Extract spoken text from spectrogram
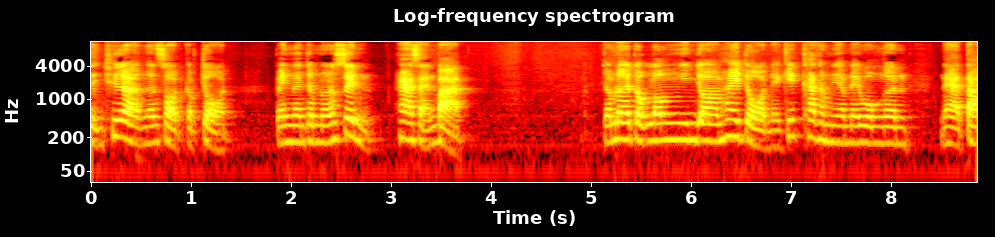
สินเชื่อเงินสดกับโจทย์ เป็นเงินจำนวนทั้งสิ้น 5 0 0แสนบาท จำเลยตกลงยินยอมให้โจทย์เนี่ยคิดค่าธรรมเนียมในวงเงินในอัตรา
